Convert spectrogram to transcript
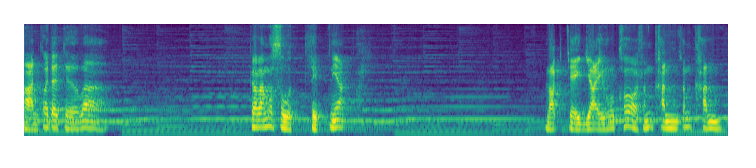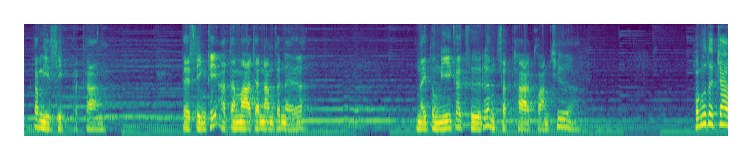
อ่านก็จะเจอว่ากาลามสูตรสิบเนี่ยหลักใหญ่ๆหัวข้อสำคัญสำคัญก็มีสิบประการ แต่สิ่งที่อาตมาจะนำเสนอ ในตรงนี้ก็คือเรื่องศรัทธาความเชื่อ พระพุทธเจ้า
